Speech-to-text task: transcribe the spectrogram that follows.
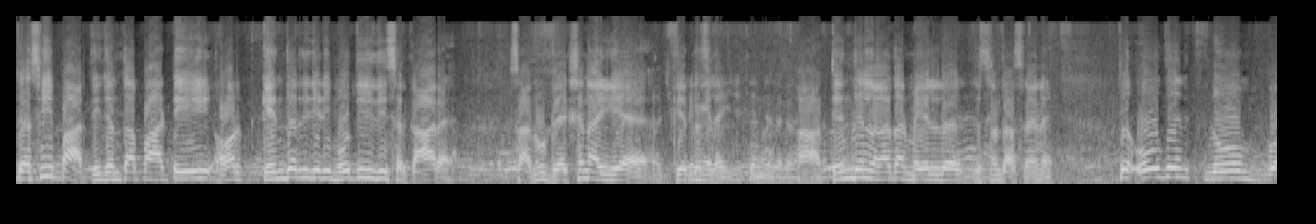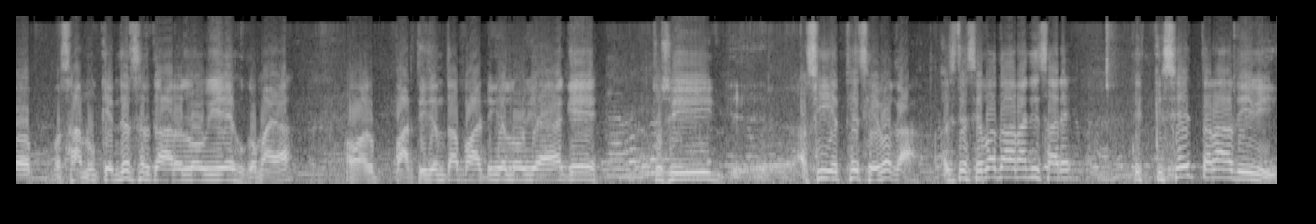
ਤੇ ਅਸੀਂ ਭਾਰਤੀ ਜਨਤਾ ਪਾਰਟੀ ਔਰ ਕੇਂਦਰ ਦੀ ਜਿਹੜੀ ਮੋਦੀ ਦੀ ਸਰਕਾਰ ਹੈ ਸਾਨੂੰ ਡਾਇਰੈਕਸ਼ਨ ਆਈ ਹੈ ਕੇਂਦਰ ਮੇਲ ਆਈ ਜੀ? ਤਿੰਨ ਦਿਨ ਲਗਾ ਹਾਂ ਤਿੰਨ ਦਿਨ ਲਗਾਤਾਰ ਮੇਲ ਜਿਸ ਤਰ੍ਹਾਂ ਦੱਸ ਰਹੇ ਨੇ। ਤੇ ਉਹਦੇ ਨੂੰ ਸਾਨੂੰ ਕੇਂਦਰ ਸਰਕਾਰ ਵੱਲੋਂ ਵੀ ਇਹ ਹੁਕਮ ਆਇਆ ਔਰ ਭਾਰਤੀ ਜਨਤਾ ਪਾਰਟੀ ਵੱਲੋਂ ਵੀ ਆਇਆ ਕਿ ਤੁਸੀਂ, ਅਸੀਂ ਇੱਥੇ ਸੇਵਕ ਆ। ਅਸੀਂ ਤੇ ਸੇਵਾਦਾਰ ਆ ਜੀ ਸਾਰੇ। ਕਿ ਕਿਸੇ ਤਰ੍ਹਾਂ ਦੀ ਵੀ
